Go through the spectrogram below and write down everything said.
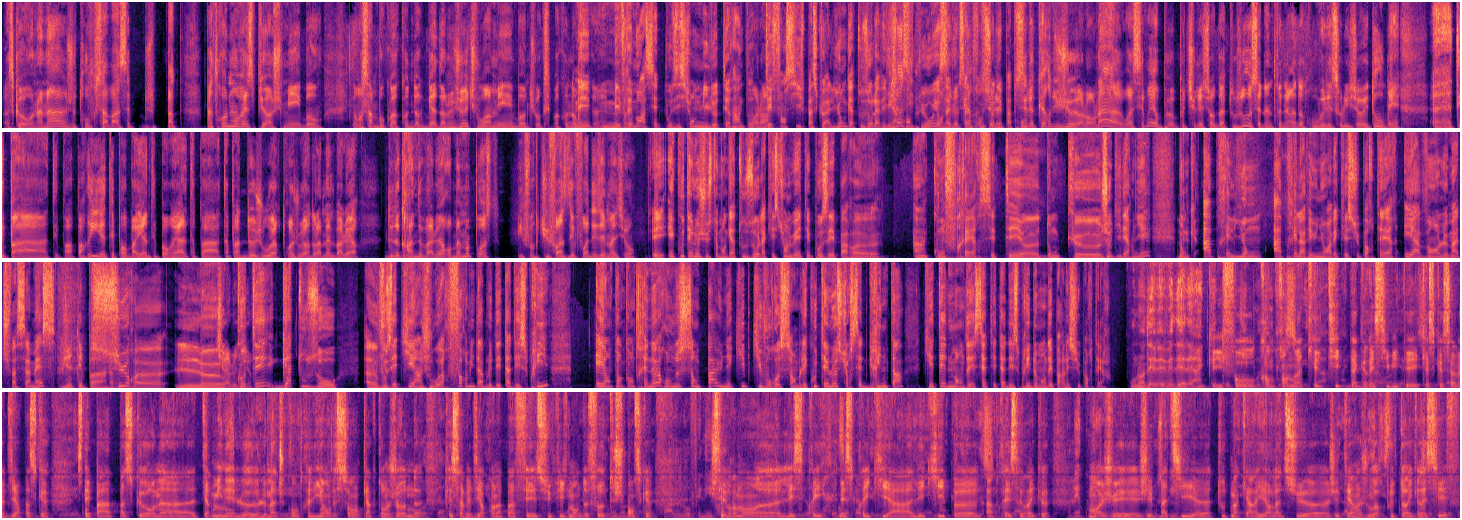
Parce qu'on en a, je trouve que ça va. C'est pas, pas trop de mauvaise pioche, mais bon, il ressemble beaucoup à Kondogbia dans le jeu, tu vois, mais bon, tu vois que c'est pas Kondogbia Mais, mais vraiment à cette position de milieu de terrain de- Voilà. défensif, parce qu'à Lyon, Gattuso l'avait cran c'est- plus haut et on a vu que ça ne fonctionnait le- pas trop. C'est le cœur du jeu. Alors là, ouais, c'est vrai, on peut, on peut tirer sur Gattuso, c'est l'entraîneur, il doit trouver les solutions et tout, mais euh, t'es pas, t'es pas à Paris, hein, t'es pas au Bayern, t'es pas au Real, t'as pas, t'as pas deux joueurs, trois joueurs de la même valeur, de, de grande valeur au même poste. Il faut que tu fasses des fois des inventions. Et écoutez-le justement, Gattuso, la question lui a été posée par euh, un confrère, c'était euh, donc euh, jeudi dernier, donc après Lyon, après la réunion avec les supporters et avant le match face à Metz. J'étais pas. Sur euh, le le côté, Gattuso, euh, vous étiez un joueur formidable d'état d'esprit. Et en tant qu'entraîneur, on ne sent pas une équipe qui vous ressemble. Écoutez-le sur cette grinta qui était demandée, cet état d'esprit demandé par les supporters. Il faut comprendre quel type d'agressivité, qu'est-ce que ça veut dire, parce que ce n'est pas parce qu'on a terminé le, le match contre Lyon sans carton jaune que ça veut dire qu'on n'a pas fait suffisamment de fautes. Je pense que c'est vraiment euh, l'esprit, l'esprit qui a l'équipe. Après, c'est vrai que moi, j'ai bâti euh, toute ma carrière là-dessus. Euh, J'étais un joueur plutôt agressif.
